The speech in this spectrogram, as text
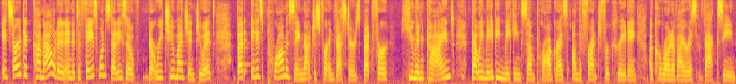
it started to come out, and, and it's a phase one study, so don't read too much into it. But it is promising, not just for investors, but for humankind that we may be making some progress on the front for creating a coronavirus vaccine.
